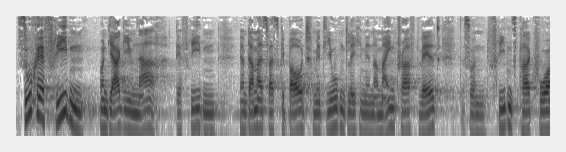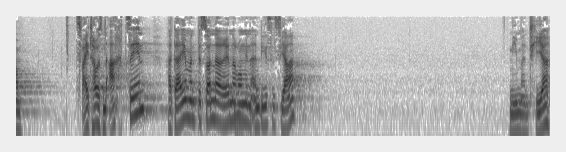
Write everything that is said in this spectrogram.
Suche Frieden und jage ihm nach. Der Frieden wir haben damals was gebaut mit Jugendlichen in einer Minecraft-Welt, so ein Friedensparcours. 2018, hat da jemand besondere Erinnerungen an dieses Jahr? Niemand hier?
